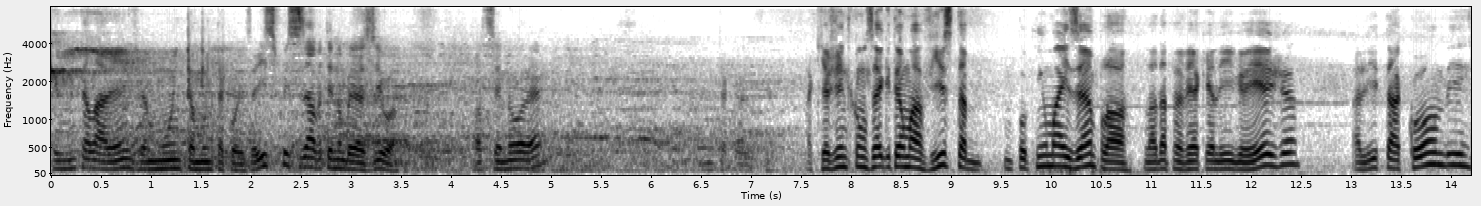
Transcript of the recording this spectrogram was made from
tem muita laranja, muita, muita coisa. Isso precisava ter no Brasil, ó. A cenoura, é Aqui a gente consegue ter uma vista um pouquinho mais ampla, ó. Lá dá pra ver aquela igreja. Ali tá a Kombi,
